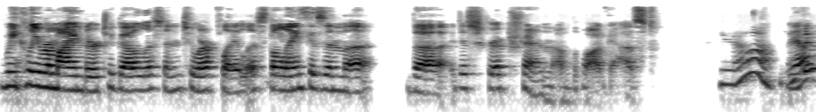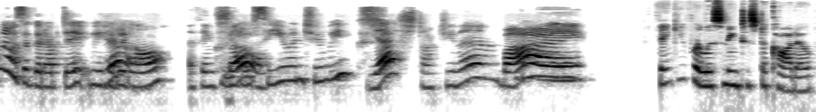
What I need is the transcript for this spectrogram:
Weekly reminder to go listen to our playlist. The link is in the the description of the podcast. Yeah. I Yeah. think that was a good update. We hit it all. I think so. will see you in two weeks. Yes, talk to you then. Bye. Thank you for listening to Staccato.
